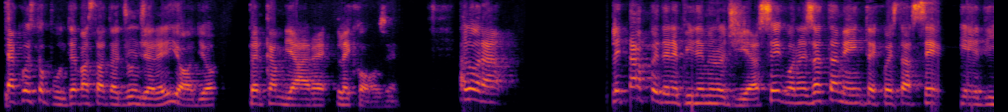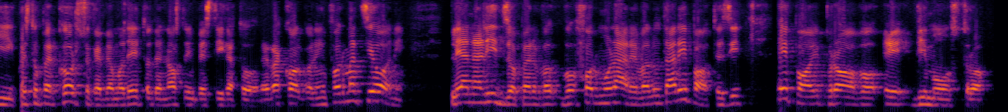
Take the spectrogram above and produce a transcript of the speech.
e a questo punto è bastato aggiungere iodio per cambiare le cose. Allora, le tappe dell'epidemiologia seguono esattamente questa serie di questo percorso che abbiamo detto del nostro investigatore, raccolgo le informazioni, le analizzo per formulare e valutare ipotesi e poi provo e dimostro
